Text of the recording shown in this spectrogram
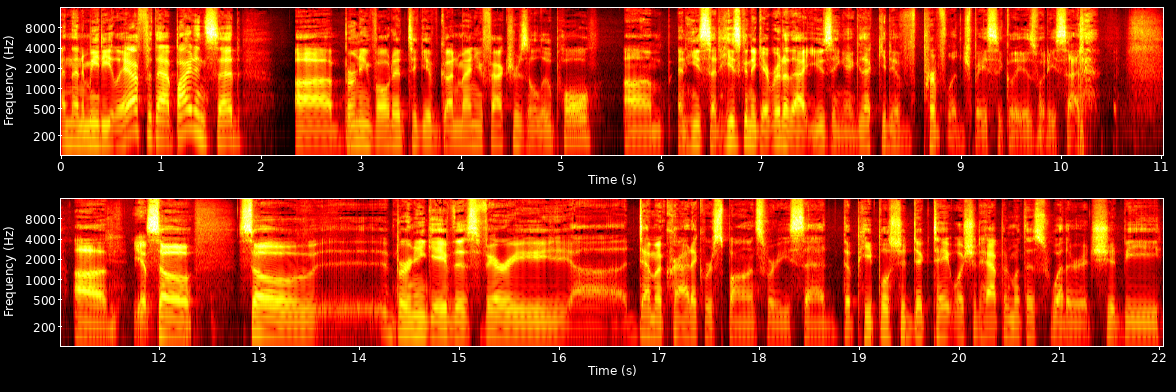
And then immediately after that, Biden said uh, Bernie voted to give gun manufacturers a loophole. Um, and he said he's going to get rid of that using executive privilege, basically, is what he said. um, Yep. So, so uh, Bernie gave this very uh, democratic response where he said the people should dictate what should happen with this, whether it should be,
